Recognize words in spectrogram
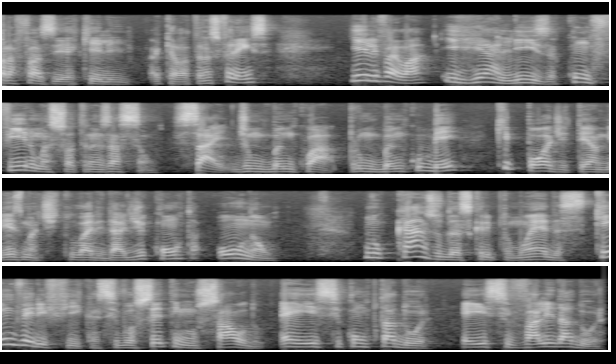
para fazer aquele, aquela transferência, e ele vai lá e realiza, confirma a sua transação. Sai de um banco A para um banco B, que pode ter a mesma titularidade de conta ou não. No caso das criptomoedas, quem verifica se você tem um saldo é esse computador, é esse validador.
